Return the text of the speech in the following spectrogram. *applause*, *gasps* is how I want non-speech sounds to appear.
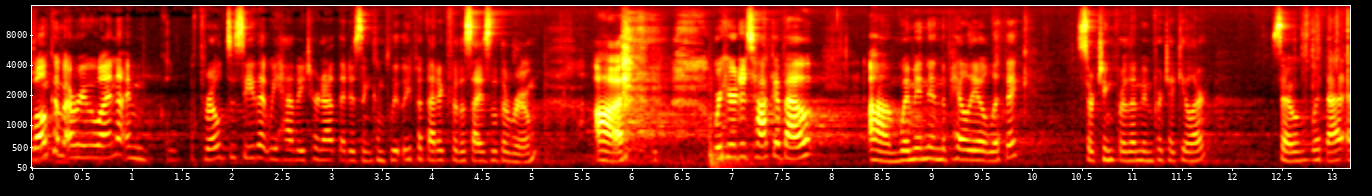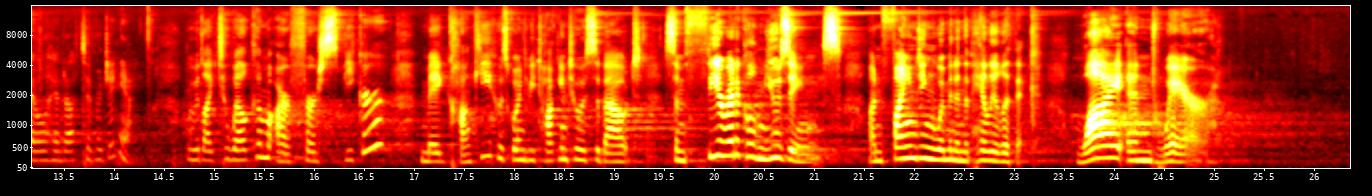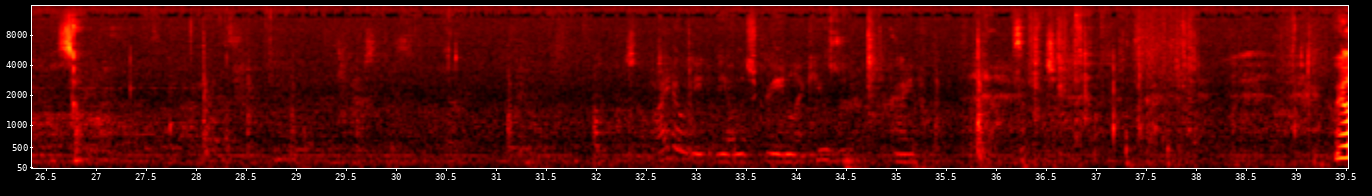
Welcome, everyone. I'm thrilled to see that we have a turnout that isn't completely pathetic for the size of the room. Uh, *laughs* we're here to talk about um, women in the Paleolithic, searching for them in particular. So with that, I will hand off to Virginia. We would like to welcome our first speaker, Meg Conkey, who's going to be talking to us about some theoretical musings on finding women in the Paleolithic. Why and where?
